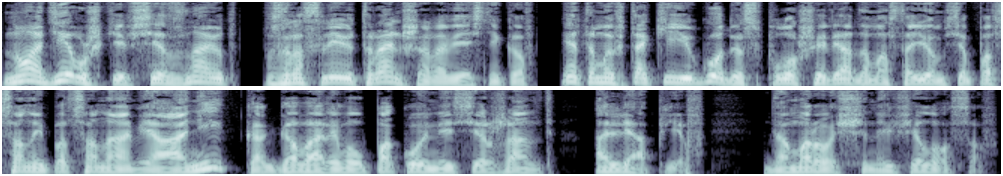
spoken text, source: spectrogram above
Ну а девушки, все знают, взрослеют раньше ровесников. Это мы в такие годы сплошь и рядом остаемся пацаны пацанами, а они, как говаривал покойный сержант Аляпьев, доморощенный философ,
